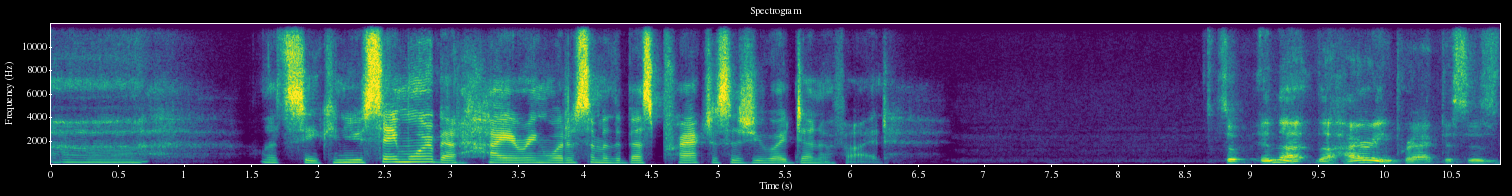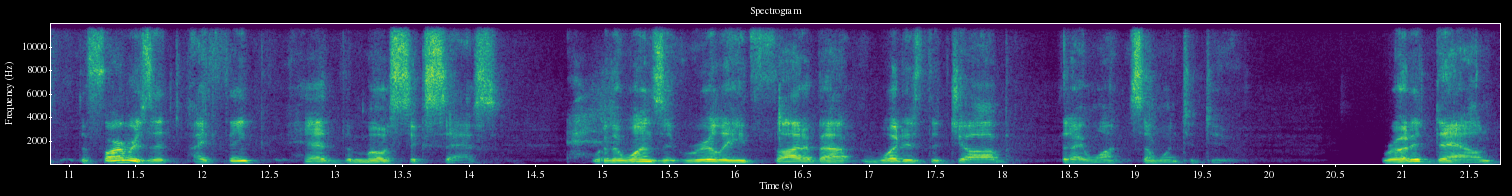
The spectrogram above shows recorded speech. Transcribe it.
Uh, let's see, can you say more about hiring? What are some of the best practices you identified? So in the, the hiring practices, the farmers that I think had the most success were the ones that really thought about what is the job that I want someone to do, wrote it down,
